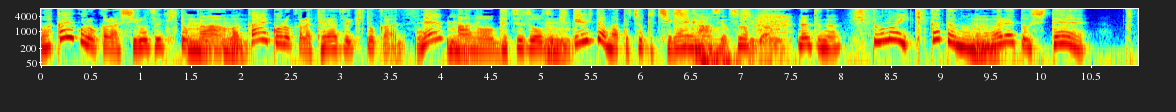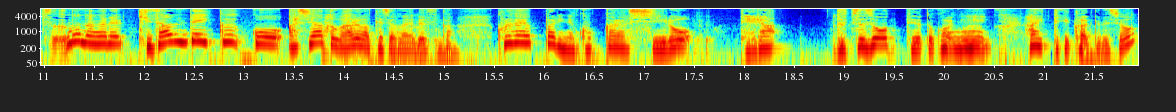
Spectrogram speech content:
若い頃から城好きとか、若い頃から寺好きとかね、あの、仏像好きっていう人はまたちょっと違いますよ。その違う違うなんていうの、人の生き方の流れとして、普通の流れ、刻んでいく、こう、足跡があるわけじゃないですか。これがやっぱりね、こっから城、寺、仏像っていうところに入っていくわけでしょ？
